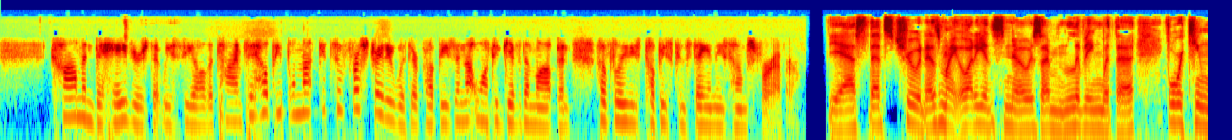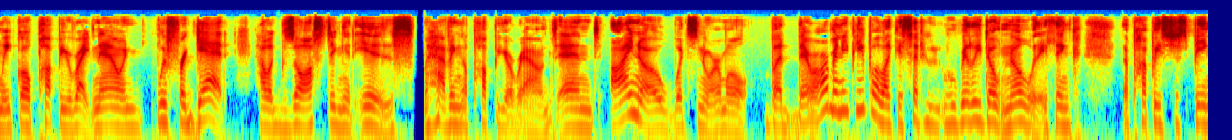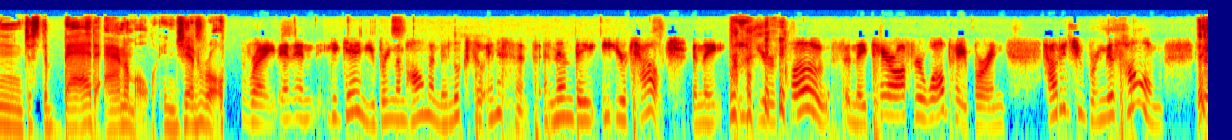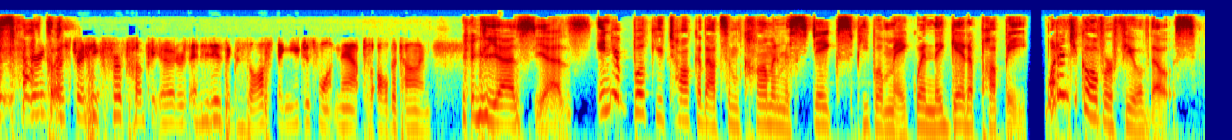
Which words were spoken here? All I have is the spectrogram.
common behaviors that we see all the time to help people not get so frustrated with their puppies and not want to give them up. And hopefully, these puppies can stay in these homes forever. Yes, that's true. And as my audience knows, I'm living with a 14 week old puppy right now, and we forget how exhausting it is having a puppy around. And I know what's normal, but there are many people, like I said, who, who really don't know. They think the puppy's just being just a bad animal in general. Right, and and again, you bring them home and they look so innocent, and then they eat your couch and they eat your clothes and they tear off your wallpaper. And how did you bring this home? So exactly. it's very frustrating for puppy owners, and it is exhausting. You just want naps all the time. yes, yes. In your book, you talk about some common mistakes people make when they get a puppy. Why don't you go over a few of those?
